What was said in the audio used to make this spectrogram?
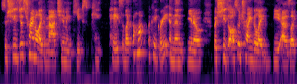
So she's just trying to like match him and keeps p- pace of like, uh huh, okay, great, and then you know, but she's also trying to like be as like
